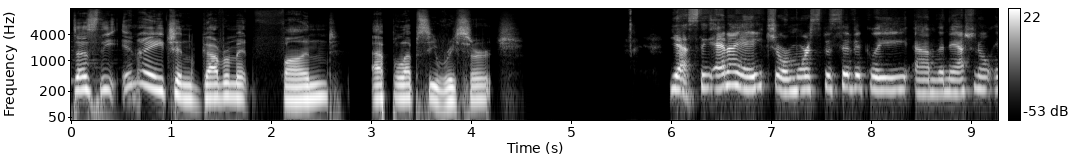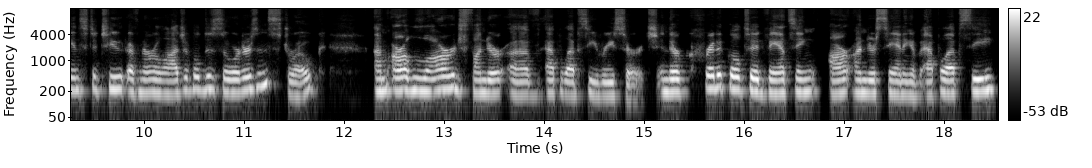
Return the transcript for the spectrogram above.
does the NIH and government fund epilepsy research? Yes, the NIH, or more specifically, um, the National Institute of Neurological Disorders and Stroke, um, are a large funder of epilepsy research, and they're critical to advancing our understanding of epilepsy.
